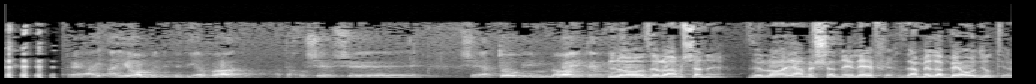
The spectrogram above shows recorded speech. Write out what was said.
היום, בדיעבד, אתה חושב ש... שהיה טוב אם לא הייתם... לא, זה לא היה משנה. זה לא היה משנה, להפך, זה היה מלבה עוד יותר.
